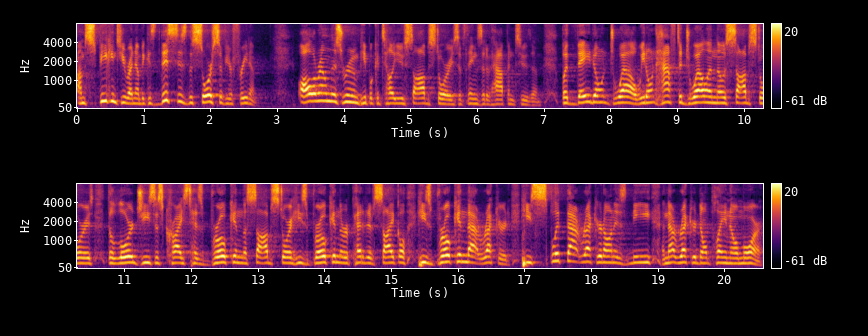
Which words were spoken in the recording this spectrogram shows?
I'm speaking to you right now because this is the source of your freedom. All around this room, people could tell you sob stories of things that have happened to them, but they don't dwell. We don't have to dwell in those sob stories. The Lord Jesus Christ has broken the sob story. He's broken the repetitive cycle. He's broken that record. He's split that record on his knee, and that record don't play no more.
